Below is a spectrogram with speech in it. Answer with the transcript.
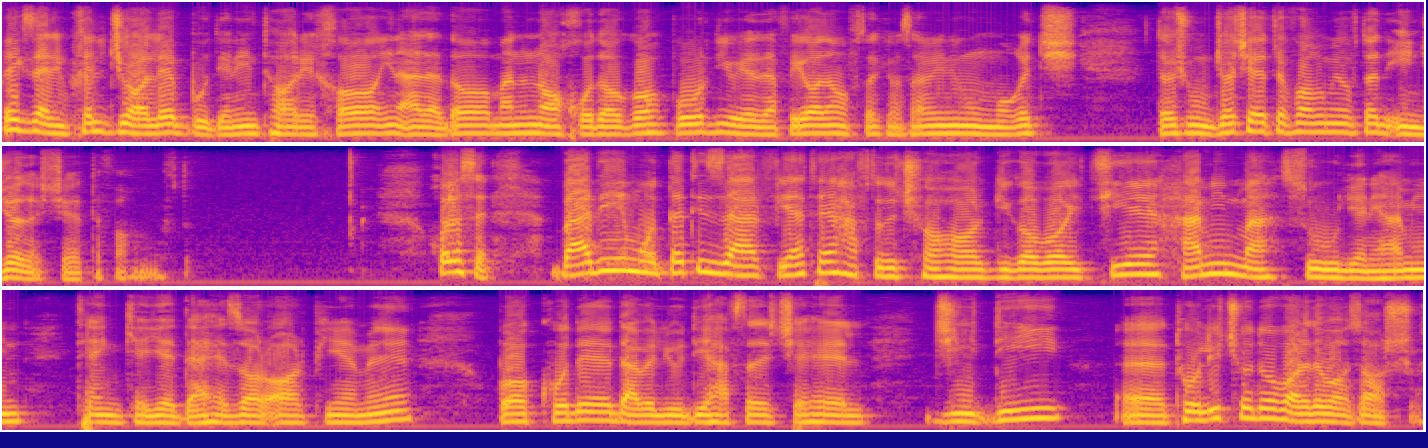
بگذاریم. خیلی جالب بود. یعنی این تاریخ ها این عددا منو ناخداگاه بردی و یه دفعه یادم افتاد که مثلا ببینیم اون موقع داشت اونجا چه اتفاقی میافتاد اینجا داشت چه اتفاقی میافتاد. خلاصه بعد یه مدتی ظرفیت 74 گیگابایتی همین محصول یعنی همین تنکه 10000 RPM با کد WD740 GD تولید شد و وارد بازار شد.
